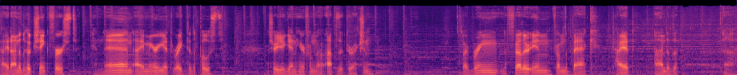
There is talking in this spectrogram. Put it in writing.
Tie it onto the hook shank first and then I marry it right to the post. I'll show you again here from the opposite direction. So I bring the feather in from the back, tie it onto the uh,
